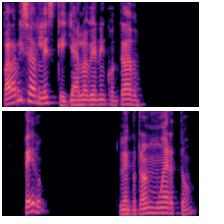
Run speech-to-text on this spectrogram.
para avisarles que ya lo habían encontrado, pero lo encontraron muerto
